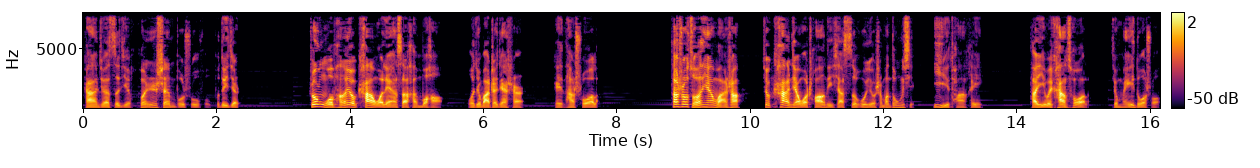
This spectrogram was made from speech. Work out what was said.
感觉自己浑身不舒服，不对劲儿。中午朋友看我脸色很不好，我就把这件事儿给他说了。他说昨天晚上就看见我床底下似乎有什么东西，一团黑，他以为看错了，就没多说。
